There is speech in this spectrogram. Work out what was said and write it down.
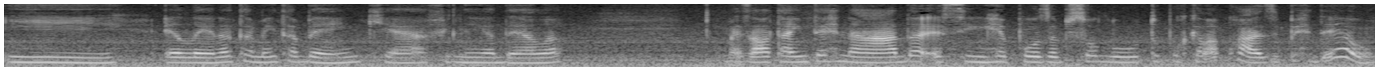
E Helena também tá bem, que é a filhinha dela. Mas ela tá internada, assim, em repouso absoluto, porque ela quase perdeu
